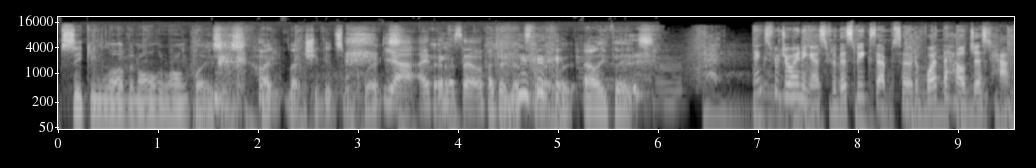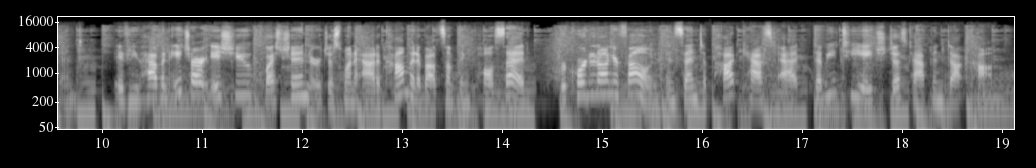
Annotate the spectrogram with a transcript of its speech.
seeking love in all the wrong places. that, that, should get some clicks. Yeah, I think so. I think that's the right word. Ally, thanks. Thanks for joining us for this week's episode of What the Hell Just Happened. If you have an HR issue, question, or just want to add a comment about something Paul said, record it on your phone and send to podcast at WTHJustHappened.com.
